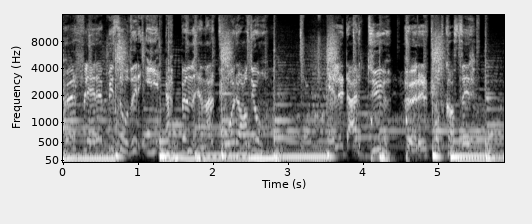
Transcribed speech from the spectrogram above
Hør flere episoder i appen NRK Radio. Eller der du hører podkaster.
